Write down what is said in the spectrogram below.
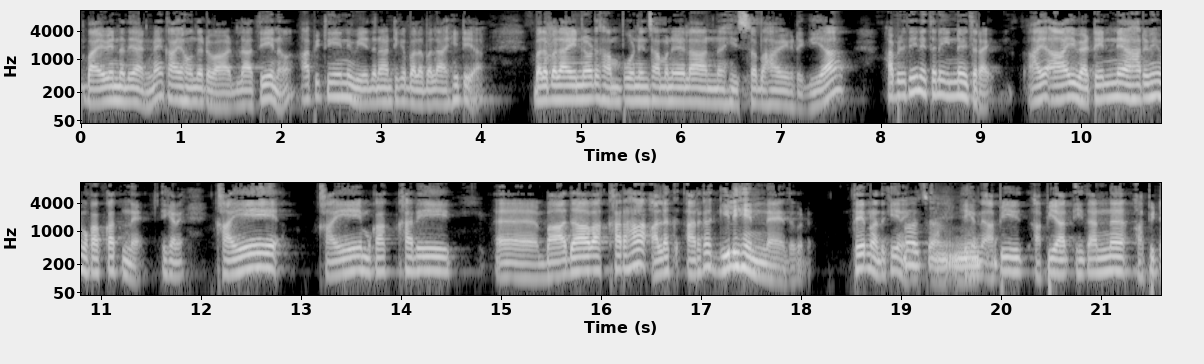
බය වෙන්න දෙයක් නැහැ. කය හොඳට වාඩිලා තියෙනවා. අපිට තියෙන වේදනා ටික බලබලා හිටියා. බලබලා ඉන්නකොට සම්පූර්ණයෙන් සමන වෙලා අන්න හිස් ස්වභාවයකට ගියා. අපිට තියෙන එතන ඉන්න විතරයි. ආය ආයි වැටෙන්නේ ආහාර මේ මොකක්වත් නැහැ. ඒ කියන්නේ කයේ කයේ මොකක් හරි බාධාවක් කරහා අරක ගිලිහෙන්නේ නැහැ එතකොට. තේරෙනවද කියන එක? ඔව් ස්වාමීනි. අපි අපි හිතන්න අපිට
